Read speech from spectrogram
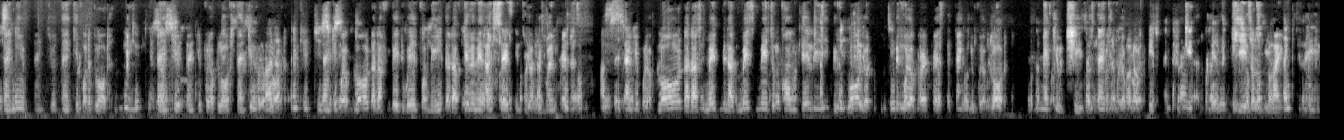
Thank you, thank you, thank you for the blood. Thank you. Thank you, thank you for your blood. Thank you for your blood. Thank you, Jesus. Thank you for your blood that have paid way for me, that have given me access into your divine presence. Thank you for your blood that has made me, that makes me to come daily before your before your very presence. Thank you for your blood. Thank you, Jesus. Thank you for your blood. Jesus' mighty name.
